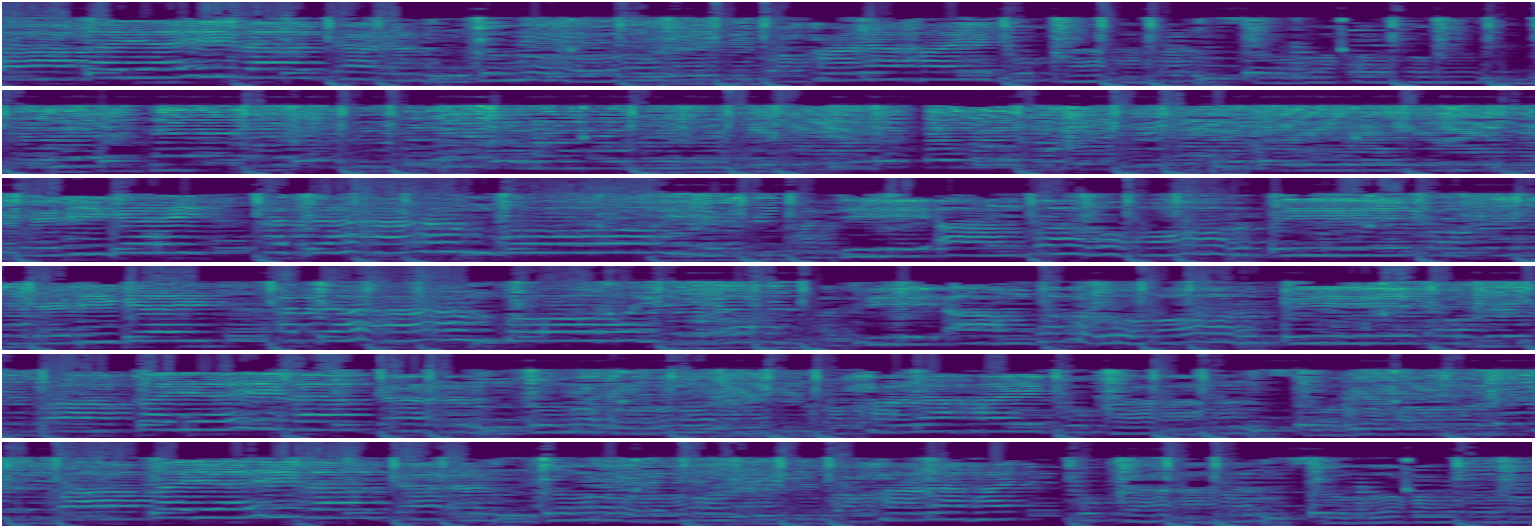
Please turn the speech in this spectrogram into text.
baaqayayla garan doona waxaan ahay bukaan socod keligay haddaan booyo haddii aan baroor dhiiqo keligay haddaan booyo haddii aan baroor dhiiqo baaqayayla garan doona baaqayayla garan doona waxaan ahay bukaan socod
